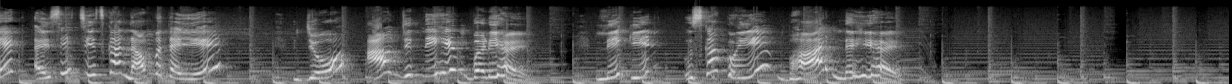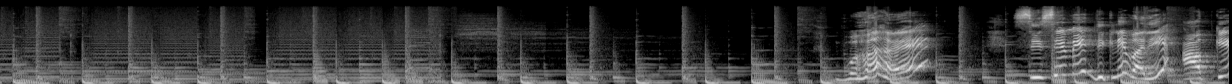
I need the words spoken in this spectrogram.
एक ऐसी चीज़ का नाम बताइए जो आप जितनी ही बड़ी है, लेकिन उसका कोई भार नहीं है। वह है शीशे में दिखने वाली आपके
